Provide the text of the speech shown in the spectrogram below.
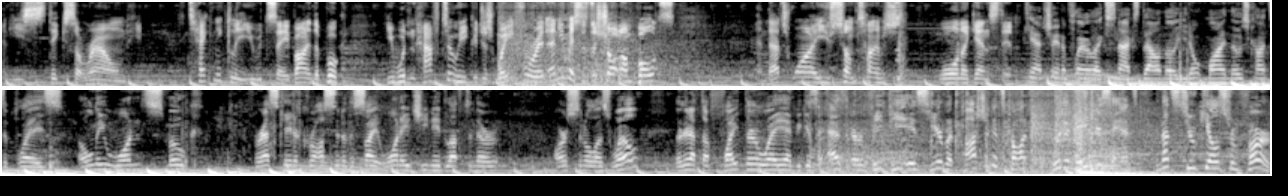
And he sticks around. He, technically, you would say, by the book, he wouldn't have to. He could just wait for it. And he misses the shot on Boltz. And that's why you sometimes warn against it. Can't chain a player like Snax down, though. You don't mind those kinds of plays. Only one smoke for SK to cross into the site. One HE need left in their arsenal as well. They're gonna have to fight their way in because as our VP is here, but Pasha gets caught with a nade in his hands, and that's two kills from Fer.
